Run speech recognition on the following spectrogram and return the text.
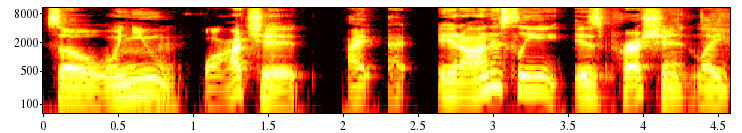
So when you Mhm. watch it, I, I it honestly is prescient. Like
